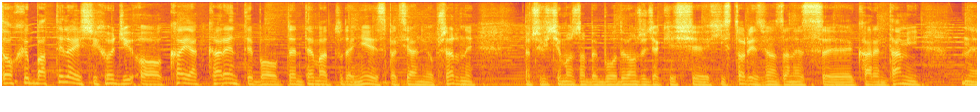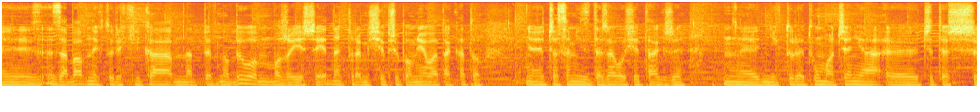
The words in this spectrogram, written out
To chyba tyle, jeśli chodzi o kajak karenty, bo ten temat tutaj nie jest specjalnie obszerny. Oczywiście można by było drążyć jakieś e, historie związane z e, karentami e, zabawnych, których kilka na pewno było. Może jeszcze jedna, która mi się przypomniała, taka to czasami zdarzało się tak, że niektóre tłumaczenia czy też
